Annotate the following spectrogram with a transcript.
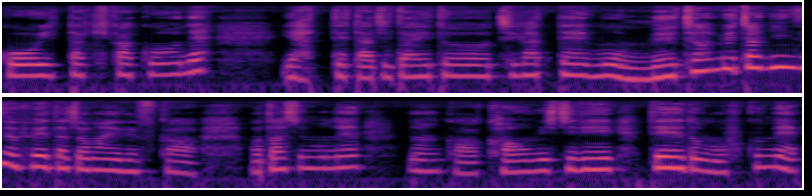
画を言った企画をね、やってた時代と違って、もうめちゃめちゃ人数増えたじゃないですか。私もね、なんか顔見知り程度も含め、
